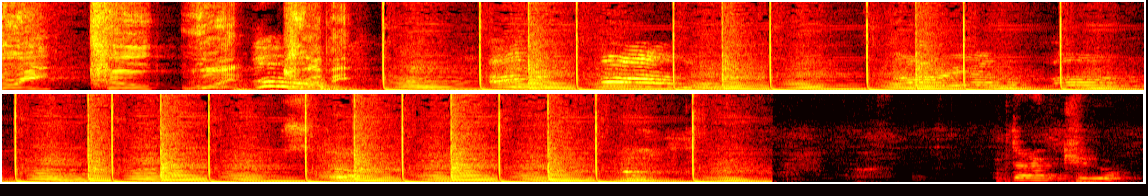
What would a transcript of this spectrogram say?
Three, two, one, drop it. I'm falling. Sorry, I'm falling. So. Thank you.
